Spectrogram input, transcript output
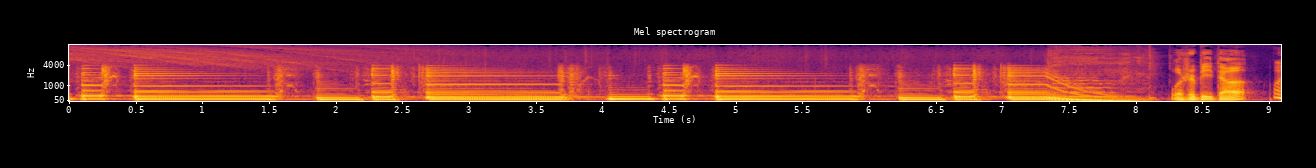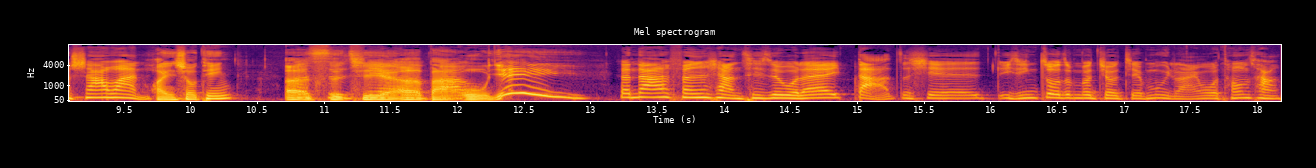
我是彼得，我是阿万，欢迎收听二四七二八五耶。跟大家分享，其实我在打这些已经做这么久节目以来，我通常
